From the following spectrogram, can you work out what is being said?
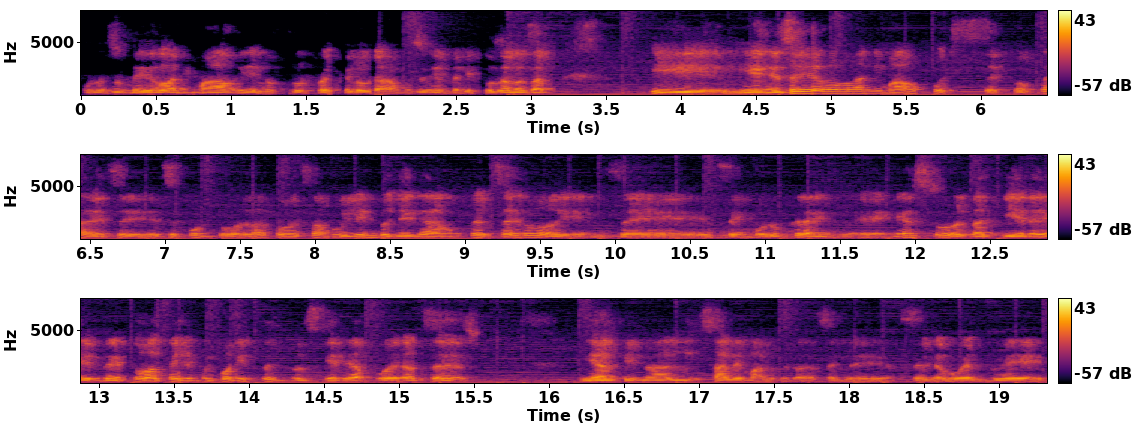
Uno es un video animado y el otro fue que lo grabamos en el Médico Salazar y, en ese video animado pues se toca ese, ese punto, ¿verdad? Todo está muy lindo, llega un tercero y se, se involucra en, en, eso, ¿verdad? Quiere ver todo aquello muy bonito, entonces quiere apoderarse de eso y al final sale mal, ¿verdad? Se le, se le vuelve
